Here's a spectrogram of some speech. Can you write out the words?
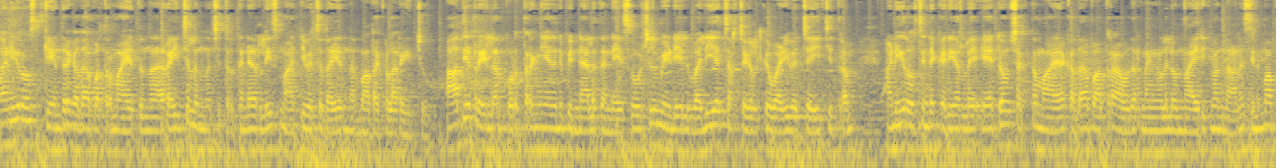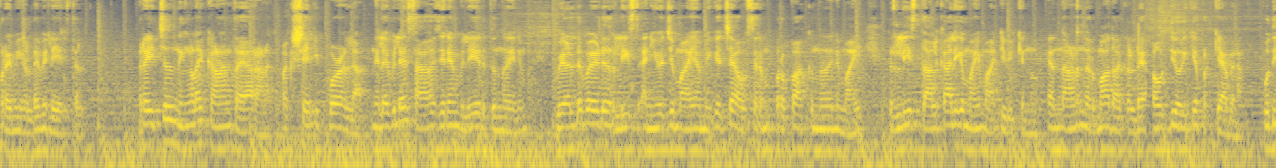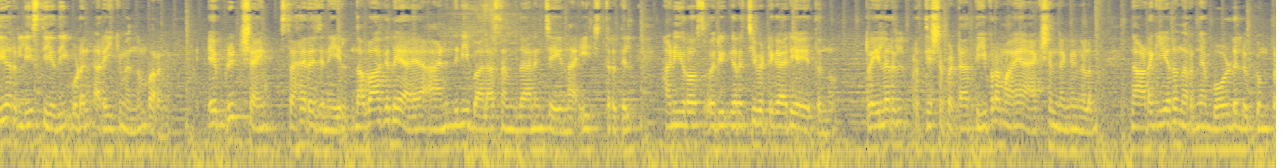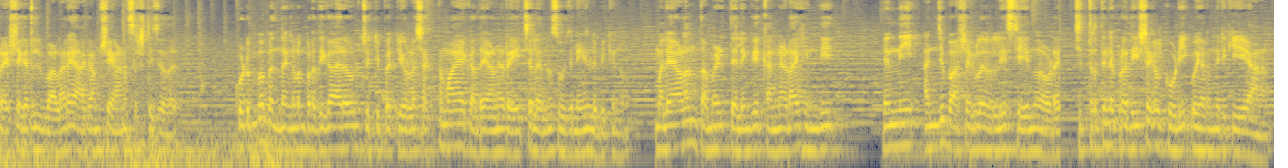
ഹണി റോസ് കേന്ദ്ര കഥാപാത്രമായി എത്തുന്ന റേച്ചൽ എന്ന ചിത്രത്തിന്റെ റിലീസ് മാറ്റിവെച്ചതായി നിർമ്മാതാക്കൾ അറിയിച്ചു. ആദ്യ ട്രെയിലർ പുറത്തിറങ്ങിയതിന് പിന്നാലെ തന്നെ സോഷ്യൽ മീഡിയയിൽ വലിയ ചർച്ചകൾക്ക് വഴിവെച്ച ഈ ചിത്രം ഹണി റോസിന്റെ കരിയറിലെ ഏറ്റവും ശക്തമായ കഥാപാത്ര അവതരണങ്ങളിലൊന്നായിരിക്കുമെന്നാണ് സിനിമാ പ്രേമികളുടെ വിലയിരുത്തൽ. റേച്ചൽ നിങ്ങളെ കാണാൻ തയ്യാറാണ്. പക്ഷേ ഇപ്പോഴല്ല. നിലവിലെ സാഹചര്യം വിലയിരുത്തുന്നതിനും വേൾഡ് വൈഡ് റിലീസ് അനുയോജ്യമായ മികച്ച അവസരം ഉറപ്പാക്കുന്നതിനുമായി റിലീസ് താൽക്കാലികമായി മാറ്റിവെക്കുന്നു എന്നാണ് നിർമ്മാതാക്കളുടെ ഔദ്യോഗിക പ്രഖ്യാപനം. പുതിയ റിലീസ് തീയതി ഉടൻ അറിയിക്കുമെന്നും പറഞ്ഞു. എബ്രിഡ് ഷൈൻ സഹരചനയിൽ നവാഗതയായ ആനന്ദിനി ബാല സംവിധാനം ചെയ്യുന്ന ഈ ചിത്രത്തിൽ ഹണി റോസ് ഒരു ഇറച്ചിവെട്ടുകാരിയായി എത്തുന്നു. ട്രെയിലറിൽ പ്രത്യക്ഷപ്പെട്ട തീവ്രമായ ആക്ഷൻ രംഗങ്ങളും നാടകീയത നിറഞ്ഞ ബോൾഡ് ലുക്കും പ്രേക്ഷകരിൽ വളരെ ആകാംക്ഷയാണ് സൃഷ്ടിച്ചത്. കുടുംബ ബന്ധങ്ങളും പ്രതികാരവും ചുറ്റിപ്പറ്റിയുള്ള ശക്തമായ കഥയാണ് റേച്ചൽ എന്ന സൂചനയും ലഭിക്കുന്നു. മലയാളം തമിഴ് തെലുങ്ക് കന്നഡ ഹിന്ദി എന്നീ അഞ്ച് ഭാഷകളിൽ റിലീസ് ചെയ്യുന്നതോടെ ചിത്രത്തിന്റെ പ്രതീക്ഷകൾ കൂടി ഉയർന്നിരിക്കുകയാണ്.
